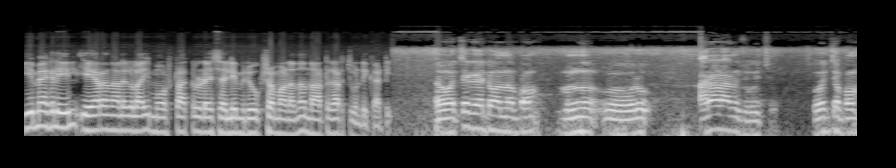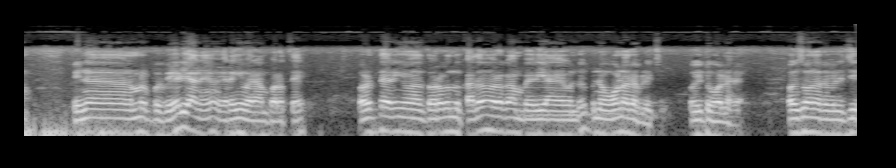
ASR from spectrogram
ഈ മേഖലയിൽ ഏറെ നാളുകളായി മോഷ്ടാക്കളുടെ ശല്യം രൂക്ഷമാണെന്ന് നാട്ടുകാർ ചൂണ്ടിക്കാട്ടി. ഒച്ചക്കേറ്റ് വന്നപ്പം ഒന്ന് ഒരു ആരാളാണ് ചോദിച്ചു. ചോദിച്ചപ്പം പിന്നെ നമ്മളിപ്പോൾ പേടിയാണ് ഇറങ്ങി വരാൻ പുറത്തെ. പുറത്ത് ഇറങ്ങി തുറക്കുന്നു കഥ തുറക്കാൻ പേടിയായതുകൊണ്ട് പിന്നെ ഓണറെ വിളിച്ചു പോയിട്ട് ഓണറെ ഹൗസ് ഓണറെ വിളിച്ച്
